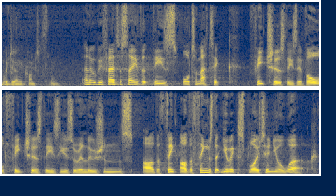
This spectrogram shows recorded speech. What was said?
we're doing consciously. And it would be fair to say that these automatic features, these evolved features, these user illusions are the, thi- are the things that you exploit in your work.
